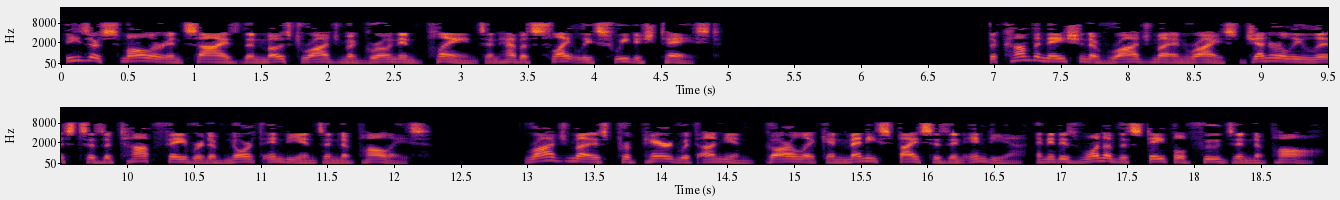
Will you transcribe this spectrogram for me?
These are smaller in size than most rajma grown in plains and have a slightly sweetish taste. The combination of rajma and rice generally lists as a top favorite of North Indians and Nepalis. Rajma is prepared with onion, garlic and many spices in India, and it is one of the staple foods in Nepal.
